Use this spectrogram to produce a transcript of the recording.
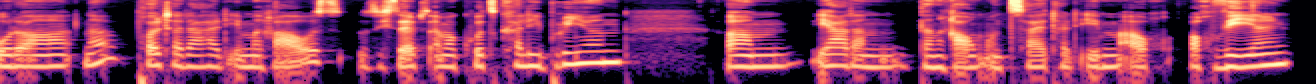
oder ne, polter da halt eben raus, sich selbst einmal kurz kalibrieren, ähm, ja, dann, dann Raum und Zeit halt eben auch, auch wählen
